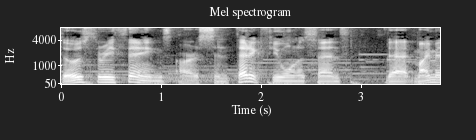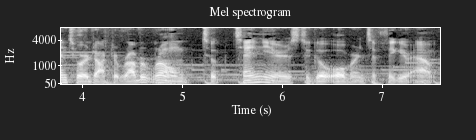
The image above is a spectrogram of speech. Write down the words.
Those three things are synthetic fuel in a sense that my mentor, Dr. Robert Rohm, took 10 years to go over and to figure out.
